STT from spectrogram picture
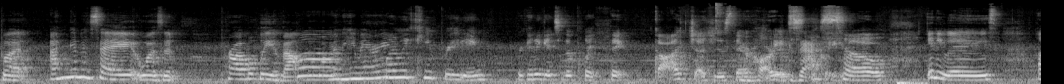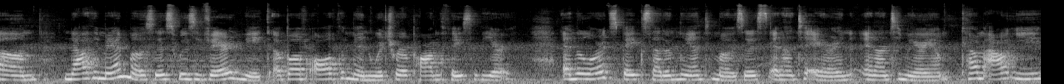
But I'm going to say it wasn't probably about the woman he married. When we keep reading, we're gonna get to the point that God judges their hearts. Exactly. So, anyways, um, now the man Moses was very meek above all the men which were upon the face of the earth. And the Lord spake suddenly unto Moses and unto Aaron and unto Miriam, Come out ye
